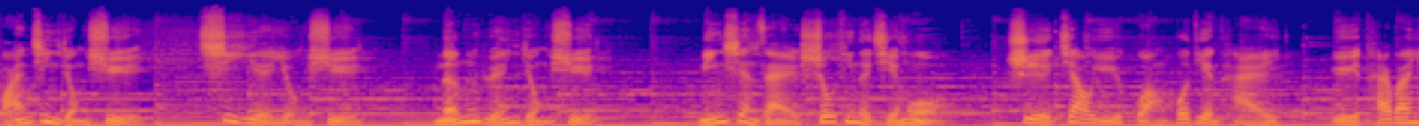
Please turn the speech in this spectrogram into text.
环境永续，企业永续，能源永续。您现在收听的节目是教育广播电台与台湾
